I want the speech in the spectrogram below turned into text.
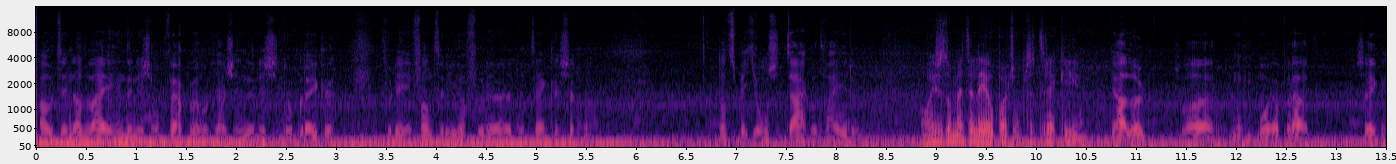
houdt in dat wij hindernissen opwerpen of juist hindernissen doorbreken. Voor de infanterie of voor de, de tankers, zeg maar. Dat is een beetje onze taak wat wij hier doen. Hoe is het om met de Leopards op te trekken hier? Ja, leuk. Het is wel uh, een mooi apparaat. Zeker.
